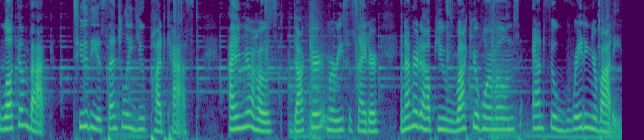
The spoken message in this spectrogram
Welcome back to the Essentially You podcast. I am your host, Dr. Mariza Snyder, and I'm here to help you rock your hormones and feel great in your body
